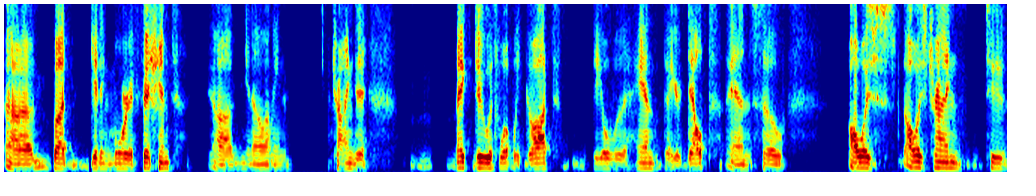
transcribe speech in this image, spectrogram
uh, but getting more efficient. Uh, you know, I mean, trying to make do with what we got, deal with the hand that you're dealt, and so always, always trying to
